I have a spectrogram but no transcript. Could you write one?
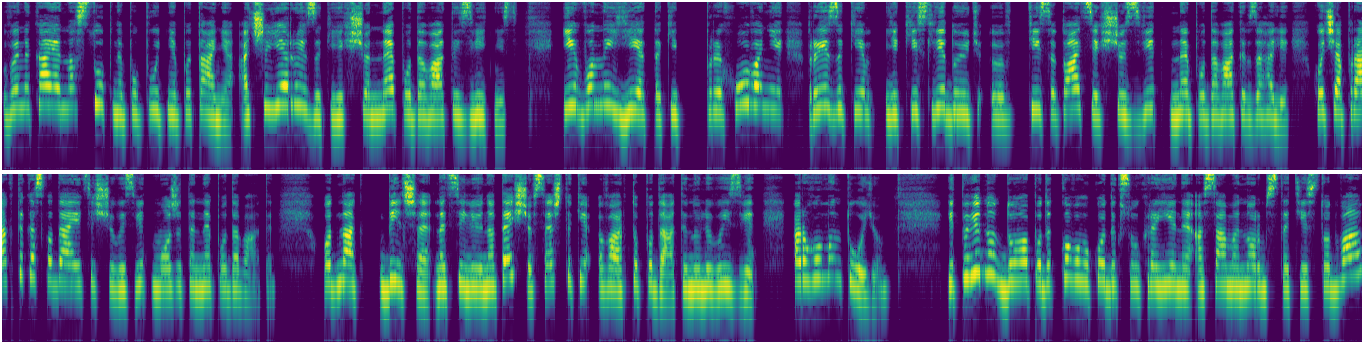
виникає наступне попутнє питання: а чи є ризики, якщо не подавати звітність? І вони є такі приховані ризики, які слідують е, в тій ситуації, якщо звіт не подавати взагалі. Хоча практика складається, що ви звіт можете не подавати. Однак більше націлюю на те, що все ж таки варто подати нульовий звіт. Аргументую. Відповідно до Податкового кодексу України, а саме норм статті 102,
